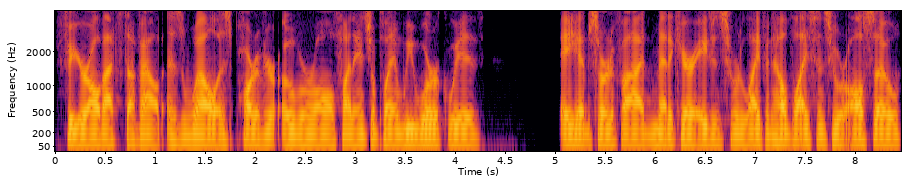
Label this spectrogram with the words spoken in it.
figure all that stuff out as well as part of your overall financial plan. We work with AHIP certified Medicare agents who are life and health licensed who are also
